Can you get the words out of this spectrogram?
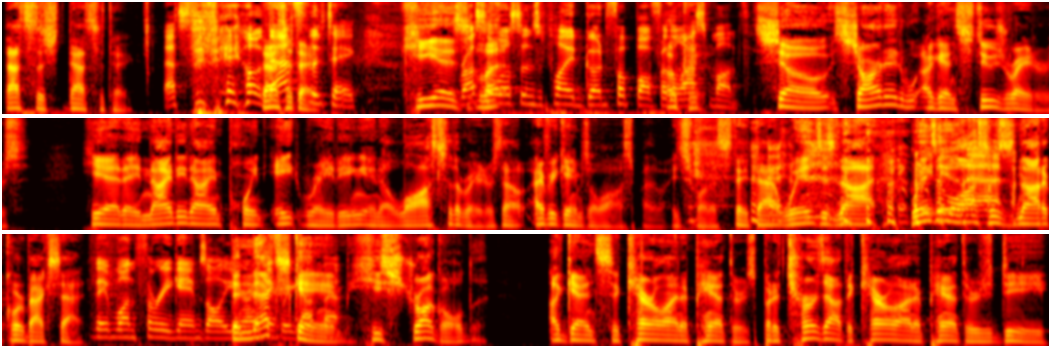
That's the that's the take. That's the take. That's That's, the the take. take. He is Russell let- Wilson's played good football for the Okay. last month. So started against Stu's Raiders. He had a 99.8 rating in a loss to the Raiders. Now every game's a loss, by the way. I just want to state that wins is not wins and losses is not a quarterback stat. They've won three games all year. The I think next game, he struggled against the Carolina Panthers, but it turns out the Carolina Panthers D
